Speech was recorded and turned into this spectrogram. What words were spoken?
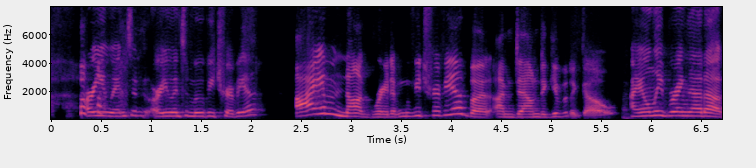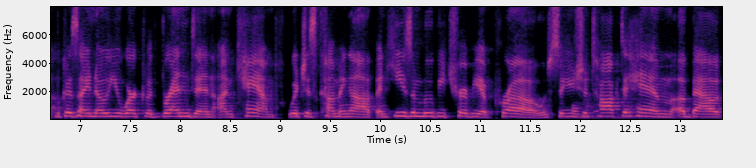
are you into Are you into movie trivia? I am not great at movie trivia, but I'm down to give it a go. I only bring that up because I know you worked with Brendan on Camp, which is coming up, and he's a movie trivia pro. So you oh should talk to him about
